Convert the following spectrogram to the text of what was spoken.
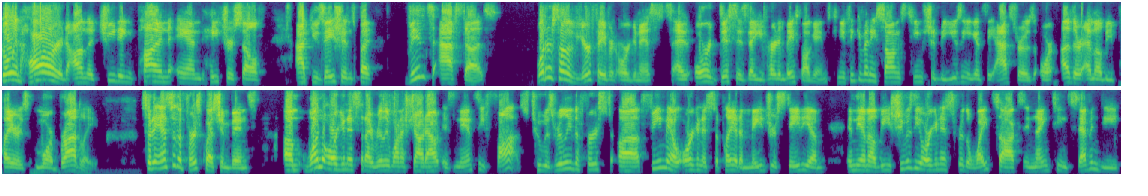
going hard on the cheating pun and hate yourself accusations. But Vince asked us what are some of your favorite organists and, or disses that you've heard in baseball games? Can you think of any songs teams should be using against the Astros or other MLB players more broadly? So, to answer the first question, Vince, um, one organist that I really want to shout out is Nancy Faust, who was really the first uh, female organist to play at a major stadium in the MLB. She was the organist for the White Sox in 1970.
